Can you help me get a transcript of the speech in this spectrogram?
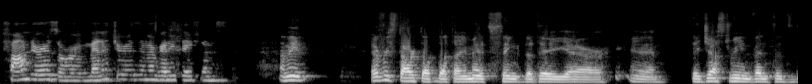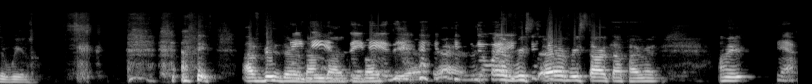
founders or managers in organizations? I mean, every startup that I met think that they are uh, they just reinvented the wheel. I mean, I've been there, they done did, that. They did. Yeah, yeah. every every startup I met. I mean, yeah.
